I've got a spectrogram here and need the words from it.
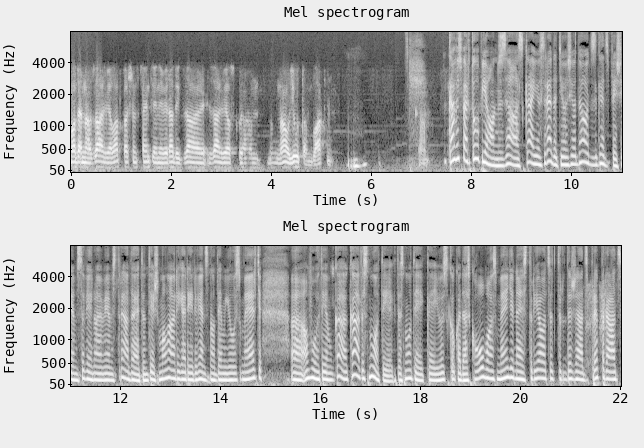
modernā zāļvielu atklāšanas centieni jau ir radīt zāļ, zāļvielas, kurām nu, nav jūtama blakņa. Mm -hmm. Kā vispār top jaunas zāles? Kā jūs redzat, jūs jau daudzus gadus pie šiem savienojumiem strādājat, un tieši malārija arī ir viens no tiem jūsu mērķa uh, avotiem. Kā, kā tas notiek? Tas notiek, ka jūs kaut kādās kolbās mēģinājat, tur jaucat tur dažādas preparāts,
